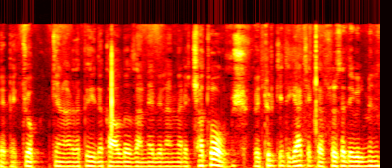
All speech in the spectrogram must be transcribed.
ve pek çok kenarda kıyıda kaldığı zannedilenlere çatı olmuş ve Türkiye'de gerçekten söz edebilmenin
